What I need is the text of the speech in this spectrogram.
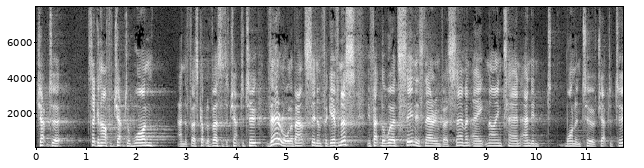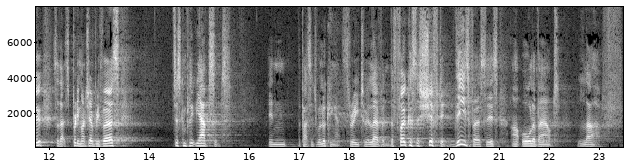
Chapter, second half of chapter 1 and the first couple of verses of chapter 2, they're all about sin and forgiveness. In fact, the word sin is there in verse 7, 8, 9, 10, and in 1 and 2 of chapter 2. So that's pretty much every verse. It's just completely absent in the passage we're looking at, 3 to 11. The focus has shifted. These verses are all about love.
